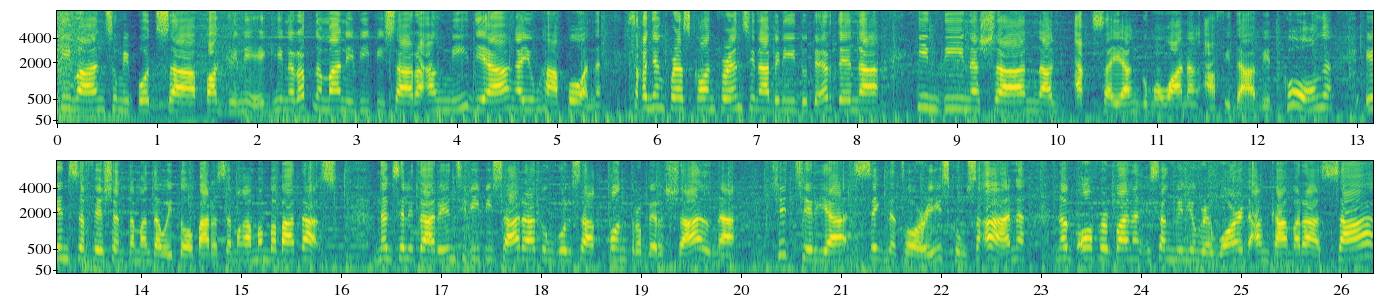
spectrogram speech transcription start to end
Hindi man sumipot sa pagdinig, hinarap naman ni VP Sara ang media ngayong hapon. Sa kanyang press conference, sinabi ni Duterte na hindi na siya nag-aksayang gumawa ng affidavit kung insufficient naman daw ito para sa mga mambabatas. Nagsalita rin si VP Sara tungkol sa kontrobersyal na chichirya signatories kung saan nag-offer pa ng isang milyong reward ang Kamara sa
